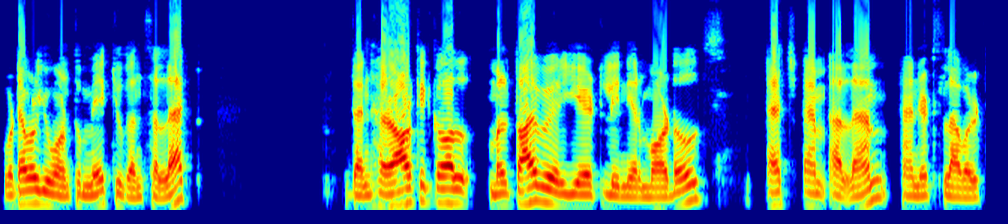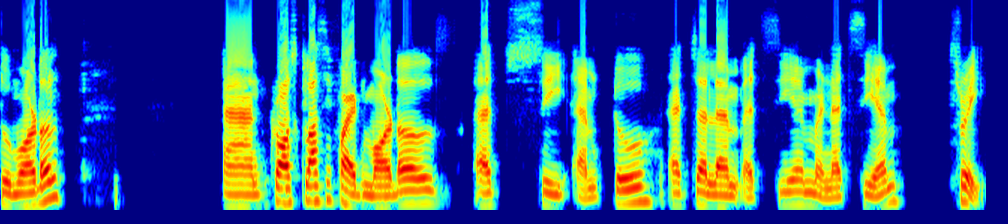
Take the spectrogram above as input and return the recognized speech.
Whatever you want to make you can select then hierarchical multivariate linear models HMLM and its level 2 model and cross-classified models HCM2, HLM, HCM and HCM3.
